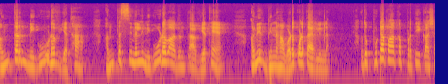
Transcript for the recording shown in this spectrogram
ಅಂತರ್ನಿಗೂಢ ವ್ಯಥ ಅಂತಸ್ಸಿನಲ್ಲಿ ನಿಗೂಢವಾದಂಥ ವ್ಯಥೆ ಅನಿರ್ಭಿನ್ನ ಒಡ್ಕೊಳ್ತಾ ಇರಲಿಲ್ಲ. ಅದು ಪುಟಪಾಕ ಪ್ರತೀಕಾಶ.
